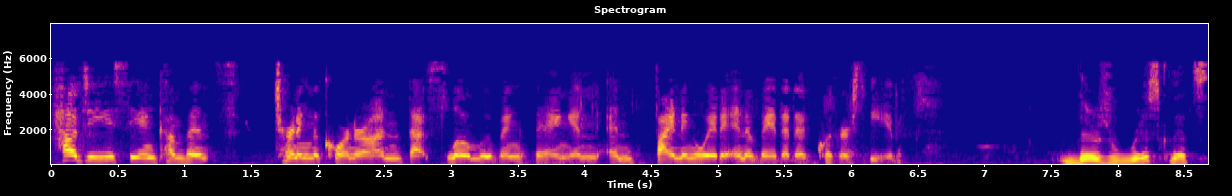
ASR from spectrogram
How do you see incumbents turning the corner on that slow moving thing and, and finding a way to innovate at a quicker speed? there's risk that's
